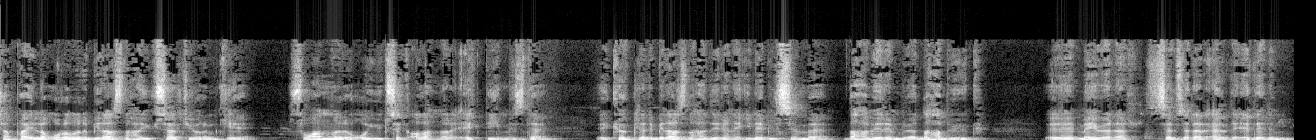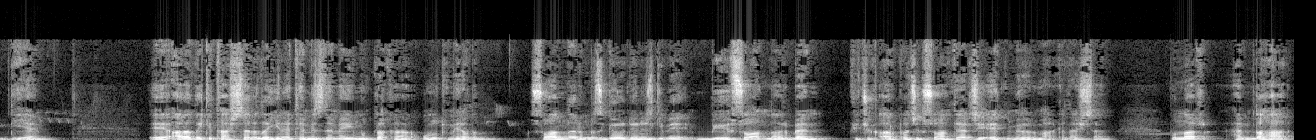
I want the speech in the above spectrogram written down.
çapayla oraları biraz daha yükseltiyorum ki soğanları o yüksek alanlara ektiğimizde e, kökleri biraz daha derine inebilsin ve daha verimli ve daha büyük e, meyveler, sebzeler elde edelim diye. E, aradaki taşları da yine temizlemeyi mutlaka unutmayalım. Soğanlarımız gördüğünüz gibi büyük soğanlar. Ben küçük arpacık soğan tercih etmiyorum arkadaşlar. Bunlar hem daha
